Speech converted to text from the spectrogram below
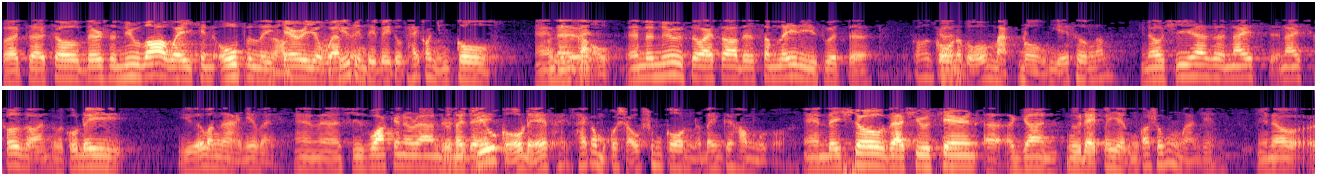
But uh, so there's a new law where you can openly Rồi, carry your họ chiếu weapon. trên TV tôi thấy có những cô And có những cậu in the news, so I saw there's some ladies with the, có cô Cần. nó cổ mặc đồ cũng dễ thương lắm you know, she has a nice, nice clothes on, rồi cô đi giữa ban ngày như vậy And uh, she's walking around during the day. chiếu cổ để thấy, thấy có một cái sổ súng côn ở bên cái hông của cổ And they show that she was carrying a, a gun. người đẹp bây giờ cũng có súng không bạn chị em You know, a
